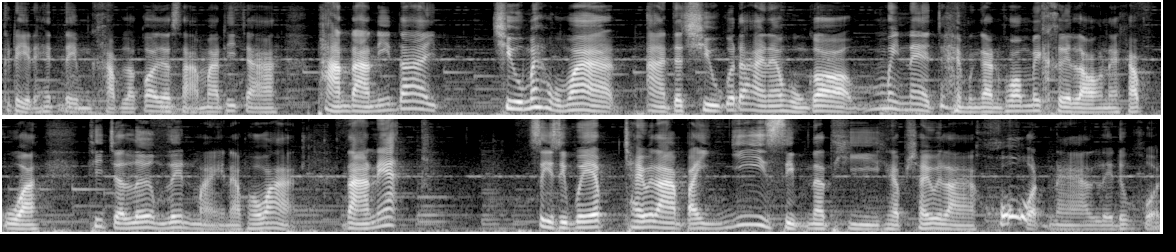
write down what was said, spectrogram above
เกรดให้เต็มครับ แล้วก็จะสามารถที่จะผ่านด่านนี้ได้ ชิลไหมผมว่าอาจจะชิลก็ได้นะ ผมก็ไม่แน่ใจเหมือนกันเพราะไม่เคยลองนะครับ กลัวที่จะเริ่มเล่นใหม่นะ เพราะว่าด่านเนี้ย 40 เวฟใช้เวลาไป 20 นาทีครับ ใช้เวลาโคตรนานเลยทุกคน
